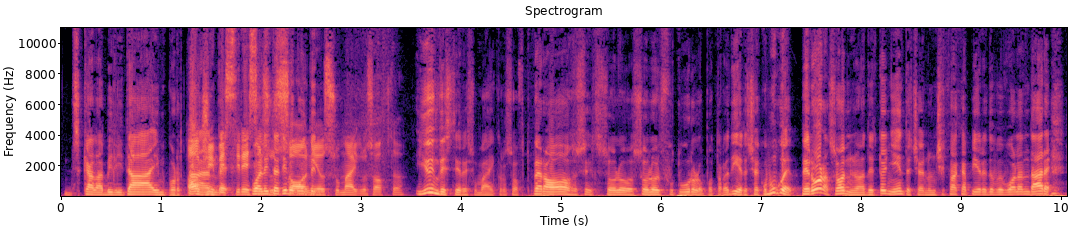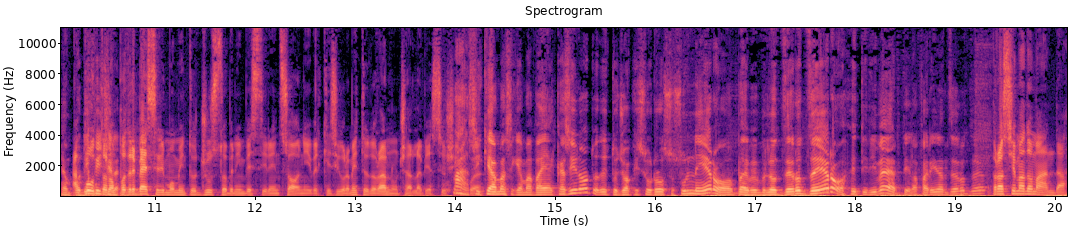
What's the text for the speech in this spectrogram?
di scalabilità importante. Oggi investiresti su Sony conten- o su Microsoft? Io investirei su Microsoft, però solo, solo il futuro lo potrà dire. Cioè, comunque per ora Sony non ha detto niente, cioè non ci fa capire dove vuole andare. È un po' Appunto, difficile. non potrebbe essere il momento giusto per investire in Sony, perché sicuramente dovrà annunciare la PS5. Ah, si chiama, si chiama Vai al casino. Ho detto giochi sul rosso, sul nero, lo 0-0 e ti diverti. La farina 0-0. Prossima domanda.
